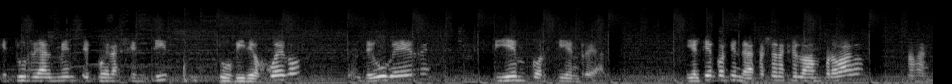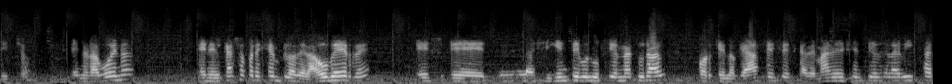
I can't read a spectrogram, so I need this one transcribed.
que tú realmente puedas sentir tu videojuego de VR 100% real. Y el 100% de las personas que lo han probado nos han dicho, enhorabuena. En el caso, por ejemplo, de la VR, es eh, la siguiente evolución natural porque lo que hace es que además del sentido de la vista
